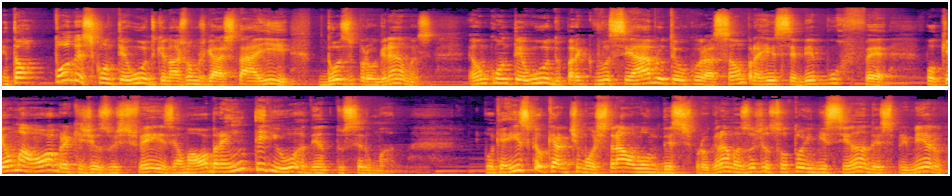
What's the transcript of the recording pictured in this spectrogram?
Então, todo esse conteúdo que nós vamos gastar aí, 12 programas, é um conteúdo para que você abra o teu coração para receber por fé, porque é uma obra que Jesus fez, é uma obra interior dentro do ser humano. Porque é isso que eu quero te mostrar ao longo desses programas. Hoje eu só estou iniciando esse primeiro,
